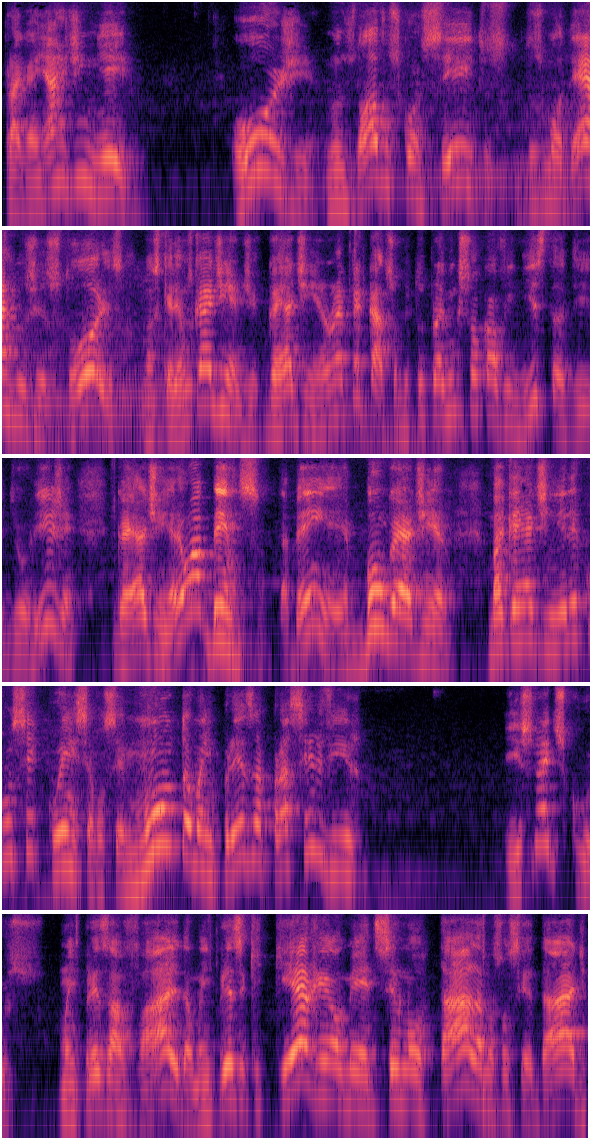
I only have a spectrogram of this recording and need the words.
para ganhar dinheiro. Hoje, nos novos conceitos dos modernos gestores, nós queremos ganhar dinheiro. Ganhar dinheiro não é pecado, sobretudo para mim que sou calvinista de, de origem, ganhar dinheiro é uma benção, tá bem? É bom ganhar dinheiro, mas ganhar dinheiro é consequência. Você monta uma empresa para servir. Isso não é discurso. Uma empresa válida, uma empresa que quer realmente ser notada na sociedade,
